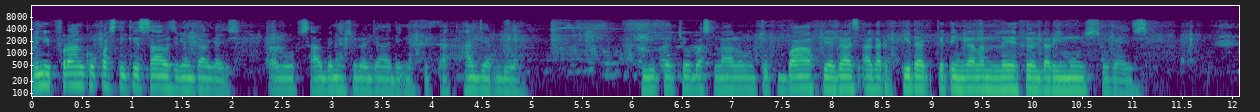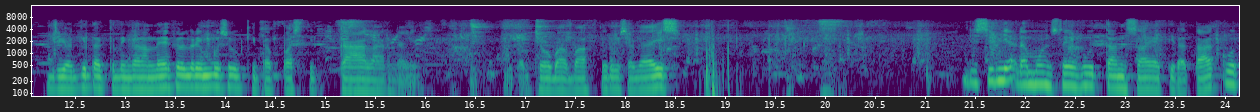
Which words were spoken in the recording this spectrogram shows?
Ini Franco pasti kesal sebentar guys. Kalau sabennya sudah jadi nah kita hajar dia. Kita coba selalu untuk buff ya guys agar tidak ketinggalan level dari musuh guys. Jika kita ketinggalan level dari musuh kita pasti kalah guys. Kita coba buff terus ya guys di sini ada monster hutan saya tidak takut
